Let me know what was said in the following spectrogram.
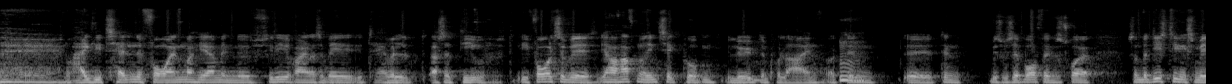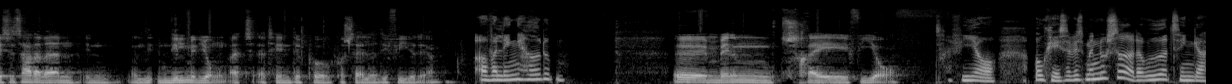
Øh, nu har jeg ikke lige tallene foran mig her, men øh, hvis jeg lige regner tilbage, det er vel, altså de, i forhold til, jeg har haft noget indtægt på dem løbende på lejen, og mm. den, øh, den, hvis vi ser bort fra den, så tror jeg, som værdistigningsmæssigt, så har der været en, en, en, en lille million at, at hente på, på salget af de fire der. Og hvor længe havde du dem? Øh, mellem 3-4 år. 3-4 år. Okay, så hvis man nu sidder derude og tænker,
